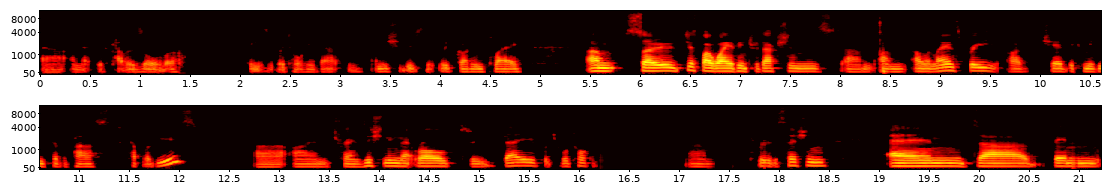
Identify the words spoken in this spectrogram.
Uh, and that just covers all the things that we're talking about and initiatives that we've got in play. Um, so just by way of introductions, um, I'm Owen Lansbury. I've chaired the committee for the past couple of years. Uh, I'm transitioning that role to Dave, which we'll talk about um, through the session. And uh, then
